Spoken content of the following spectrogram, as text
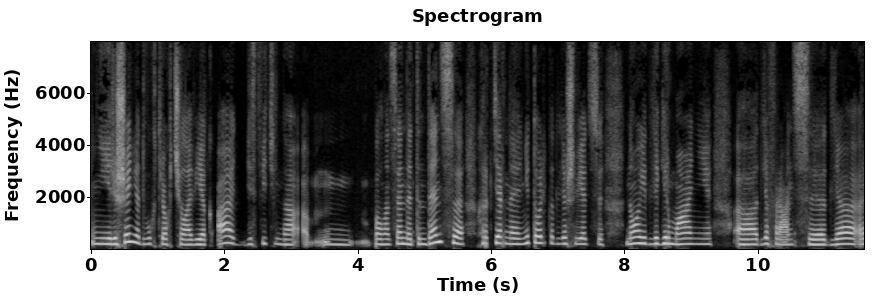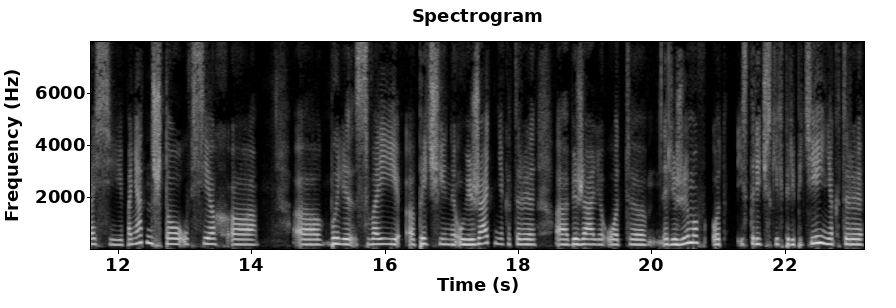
не решение двух-трех человек, а действительно э, полноценная тенденция, характерная не только для Швеции, но и для Германии, э, для Франции, для России. Понятно, что у всех э, были свои э, причины уезжать. Некоторые э, бежали от режимов, от исторических перипетий, некоторые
